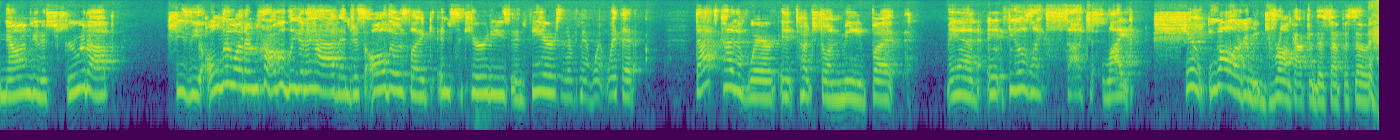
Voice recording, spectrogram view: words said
Now I'm going to screw it up." She's the only one I'm probably going to have, and just all those like insecurities and fears and everything that went with it. That's kind of where it touched on me. But man, it feels like such like shoot. You all are going to be drunk after this episode.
